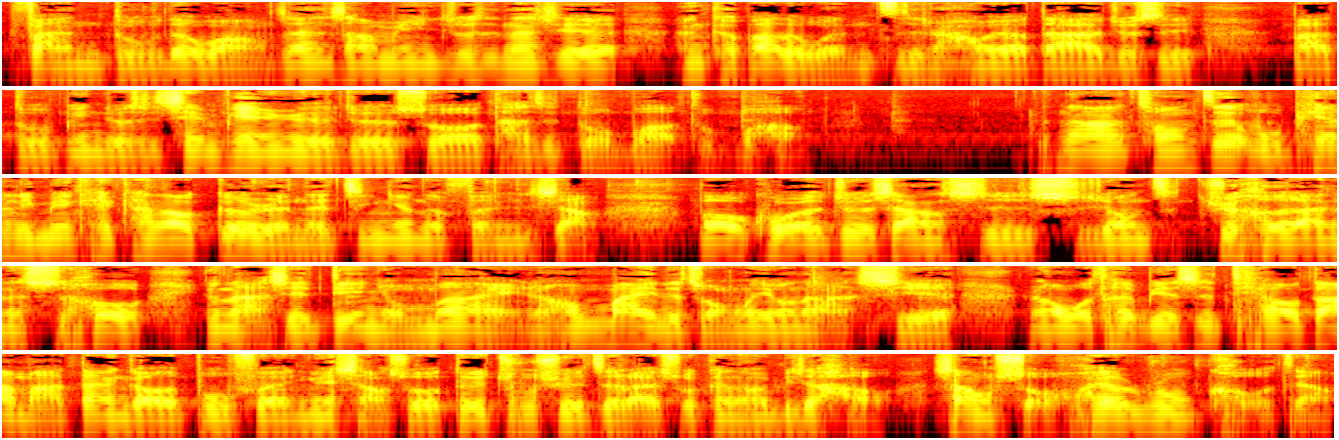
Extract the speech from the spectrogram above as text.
反毒的网站上面，就是那些很可怕的文字，然后要大家就是把毒品就是千篇一律的，就是说它是多不好，多不好。那从这五篇里面可以看到个人的经验的分享，包括就像是使用去荷兰的时候有哪些店有卖，然后卖的种类有哪些，然后我特别是挑大麻蛋糕的部分，因为想说对初学者来说可能会比较好上手，还有入口这样，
